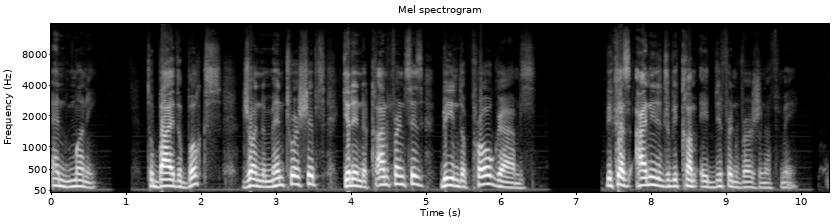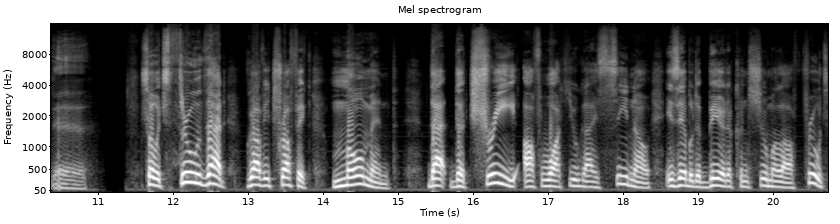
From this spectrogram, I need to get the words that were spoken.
and money to buy the books, join the mentorships, get into conferences, be in the programs, because I needed to become a different version of me. Yeah. So it's through that gravitrophic moment that the tree of what you guys see now is able to bear the consumer law fruits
